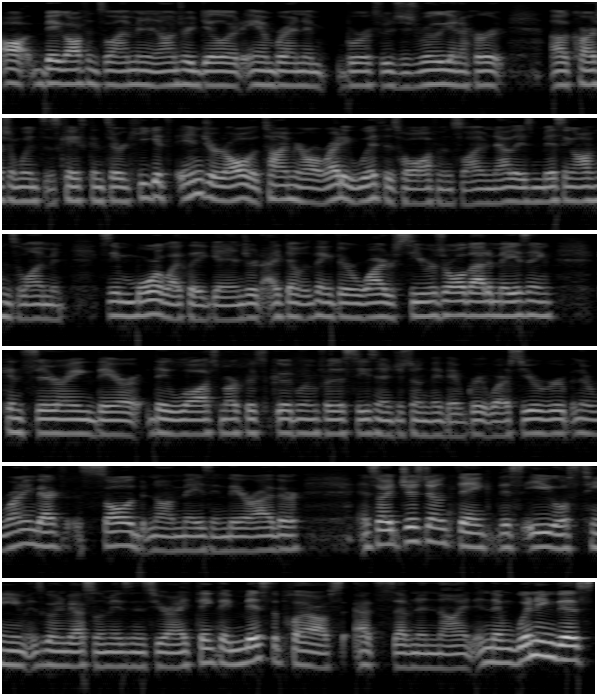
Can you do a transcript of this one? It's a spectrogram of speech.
uh, big offensive linemen and Andre Dillard and Brandon Brooks, which is really going to hurt uh, Carson Wentz's case, considering he gets injured all the time here already with his whole offensive line. Now that he's missing offensive linemen, he's even more likely to get injured. I don't think their wide receivers are all that amazing, considering they're they lost Marquise Goodwin for the season. I just don't think they have a great wide receiver group, and their running backs solid but not amazing there either. And so I just don't think this Eagles team is going to be absolutely amazing this year. And I think they missed the playoffs at seven and nine. And then winning this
